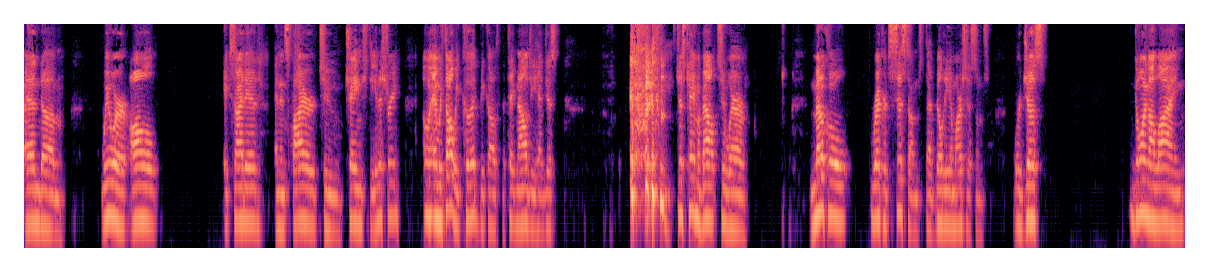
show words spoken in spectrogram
and um we were all excited and inspired to change the industry. Oh, and we thought we could because the technology had just just came about to where medical record systems that build EMR systems were just going online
